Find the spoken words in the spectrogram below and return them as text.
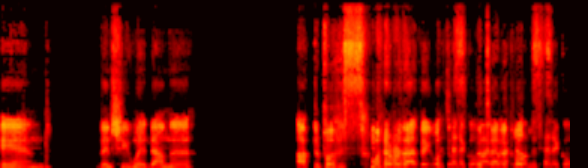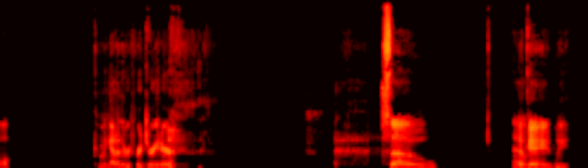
and then she went down the octopus, whatever Yeah, that thing was. The tentacle. the I, I found the tentacle coming out of the refrigerator. So okay we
